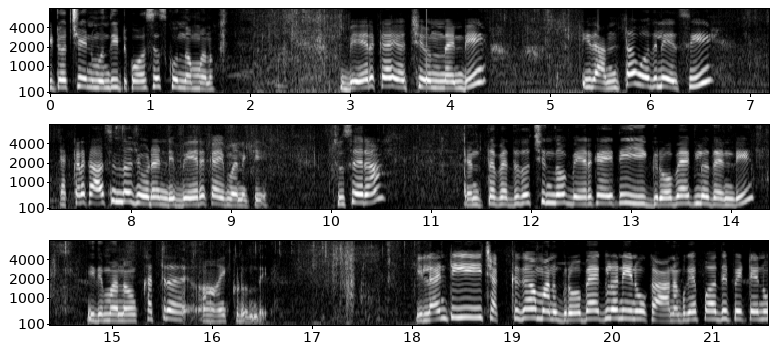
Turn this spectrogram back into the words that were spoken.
ఇటు వచ్చేయండి ముందు ఇటు కోసేసుకుందాం మనం. బీరకాయ వచ్చి ఉందండి. ఇదంతా వదిలేసి ఎక్కడ కాసిందో చూడండి బీరకాయ మనకి. చూసారా? ఎంత పెద్దది వచ్చిందో బీరకాయ అయితే ఈ గ్రో బ్యాగ్లోదండి. ఇది మనం కత్ర ఇక్కడ ఉంది ఇలాంటి చక్కగా మన గ్రో బ్యాగ్లో నేను ఒక ఆనపకాయ పాదులు పెట్టాను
